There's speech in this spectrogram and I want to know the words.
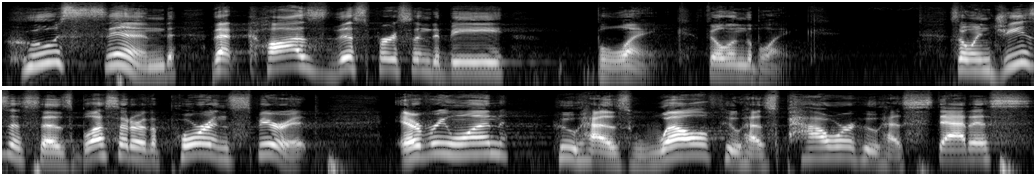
Who sinned that caused this person to be blank? Fill in the blank. So when Jesus says, Blessed are the poor in spirit, everyone who has wealth, who has power, who has status,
